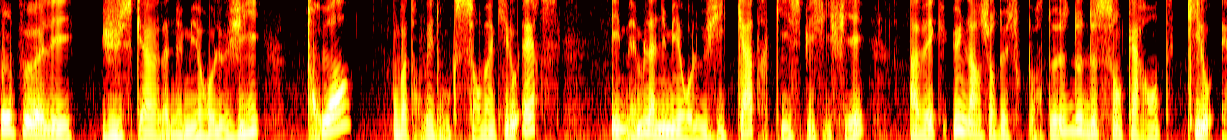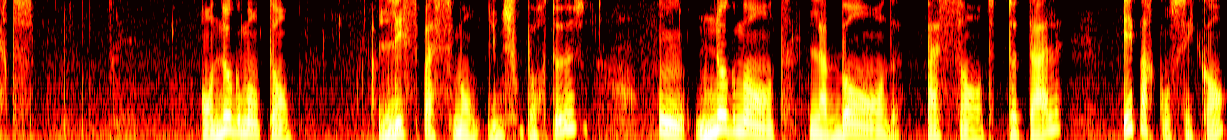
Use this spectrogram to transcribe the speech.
On peut aller jusqu'à la numérologie 3, on va trouver donc 120 kHz, et même la numérologie 4 qui est spécifiée avec une largeur de sous-porteuse de 240 kHz. En augmentant l'espacement d'une sous-porteuse, on augmente la bande passante totale et par conséquent,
